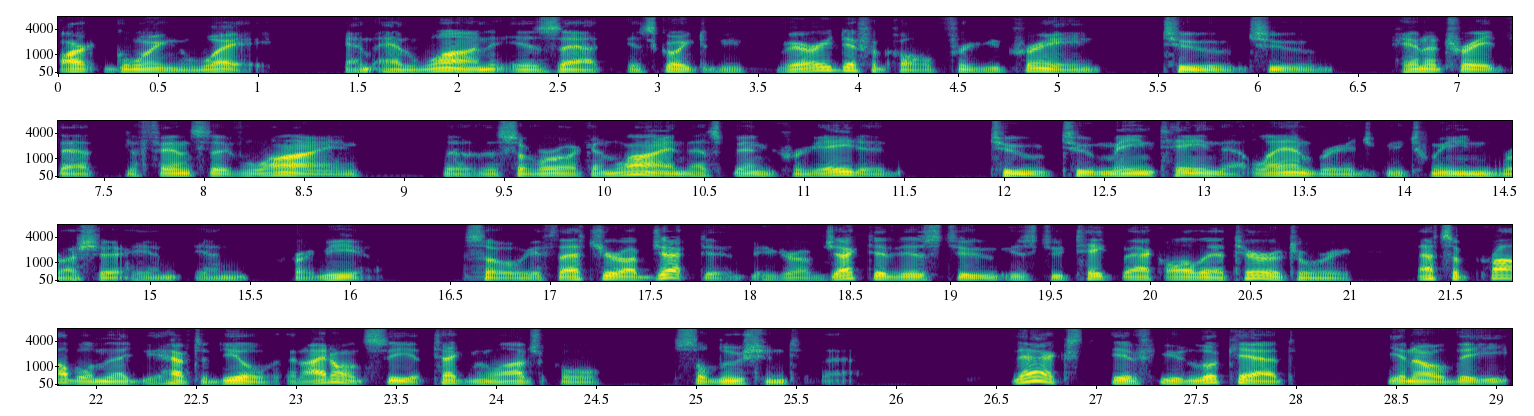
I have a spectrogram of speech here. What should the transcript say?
aren't going away, and and one is that it's going to be very difficult for Ukraine to to penetrate that defensive line, the the Surovikin line that's been created to to maintain that land bridge between Russia and and Crimea. So if that's your objective, if your objective is to is to take back all that territory, that's a problem that you have to deal with. And I don't see a technological solution to that. Next, if you look at, you know, the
